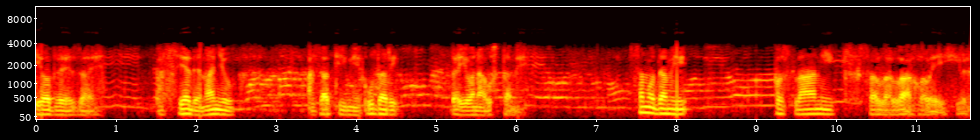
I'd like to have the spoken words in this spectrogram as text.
i odveza je, pa sjede na nju, a zatim je udari da i ona ustane. Samo da mi poslanik sallallahu alejhi ve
